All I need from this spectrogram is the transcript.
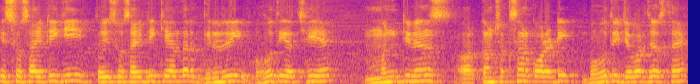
इस सोसाइटी की तो इस सोसाइटी के अंदर ग्रीनरी बहुत ही अच्छी है मेंटेनेंस और कंस्ट्रक्शन क्वालिटी बहुत ही ज़बरदस्त है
